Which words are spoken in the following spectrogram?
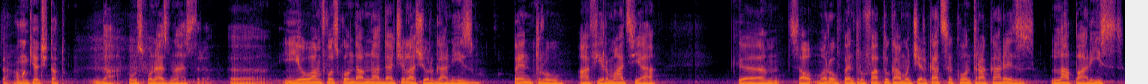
Da, am încheiat citatul. Da, cum spuneați noastră. Eu am fost condamnat de același organism pentru afirmația că, sau mă rog, pentru faptul că am încercat să contracarez la Paris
